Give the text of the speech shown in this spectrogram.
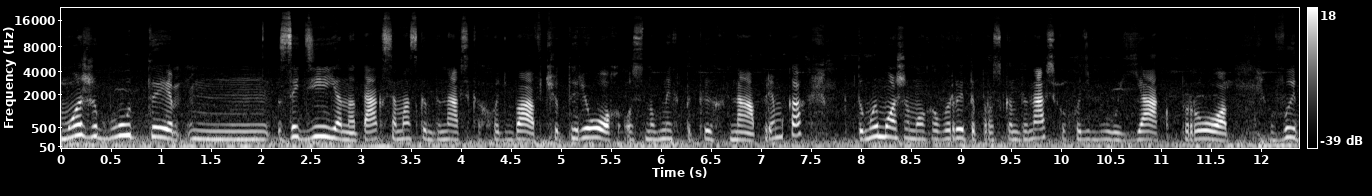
Може бути задіяна так сама скандинавська ходьба в чотирьох основних таких напрямках. Тобто ми можемо говорити про скандинавську ходьбу як про вид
